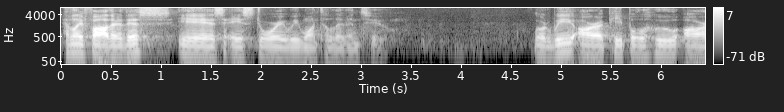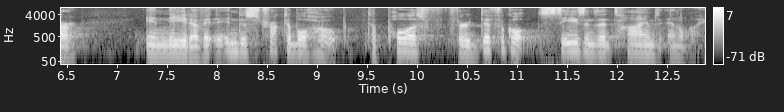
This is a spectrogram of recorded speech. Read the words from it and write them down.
Heavenly Father, this is a story we want to live into. Lord, we are a people who are in need of indestructible hope to pull us through difficult seasons and times in life.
